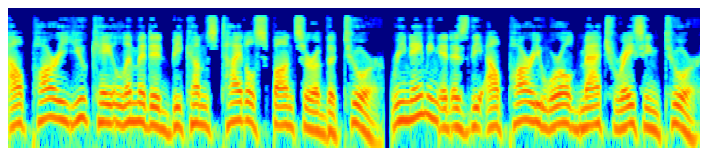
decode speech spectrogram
Alpari UK Limited becomes title sponsor of the Tour, renaming it as the Alpari World Match Racing Tour.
